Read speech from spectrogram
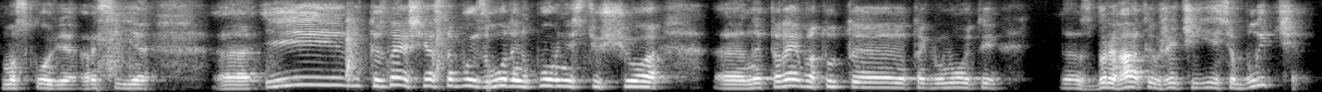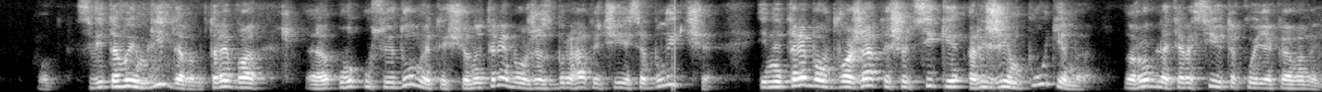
Московія, Росія. Е, І ти знаєш, я з тобою згоден повністю, що е, не треба тут, е, так би мовити, зберігати вже чиєсь обличчя. От, світовим лідерам треба е, усвідомити, що не треба вже зберігати чиєсь обличчя, і не треба вважати, що тільки режим Путіна роблять Росію такою, яка вона є.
